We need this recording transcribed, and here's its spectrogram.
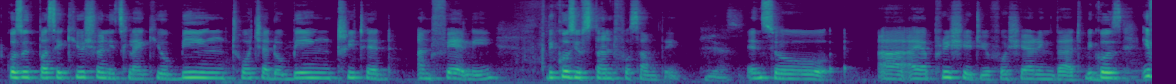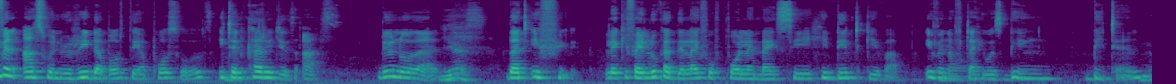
because with persecution it's like you're being tortured or being treated unfairly because you stand for something yes and so uh, i appreciate you for sharing that because even us when we read about the apostles it encourages us do you know that yes that if you, like if i look at the life of paul and i see he didn't give up even No. after he was being beaten no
